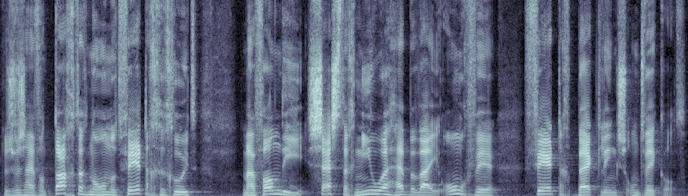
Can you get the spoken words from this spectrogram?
Dus we zijn van 80 naar 140 gegroeid. Maar van die 60 nieuwe hebben wij ongeveer 40 backlinks ontwikkeld.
